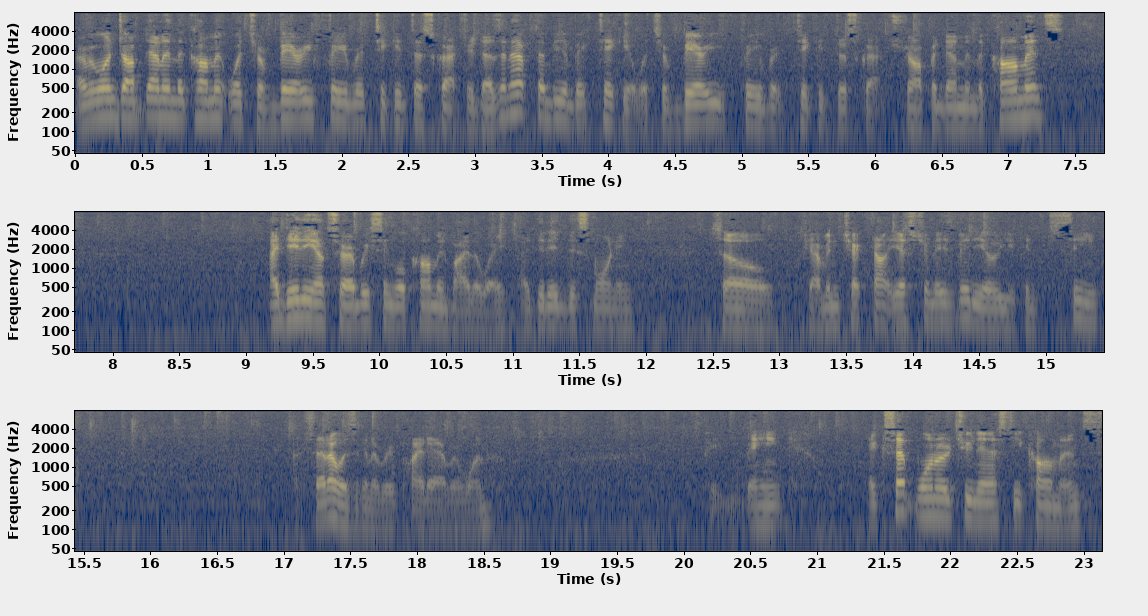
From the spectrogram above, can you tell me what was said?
Everyone drop down in the comment what's your very favorite ticket to scratch. It doesn't have to be a big ticket. What's your very favorite ticket to scratch? Drop it down in the comments. I did answer every single comment, by the way. I did it this morning. So, if you haven't checked out yesterday's video, you can see. I said I was going to reply to everyone. Piggy bank. Except one or two nasty comments,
